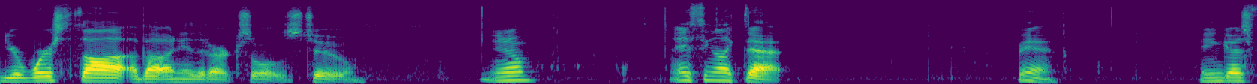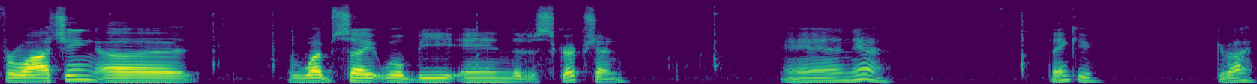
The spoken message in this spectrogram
your worst thought about any of the Dark Souls, too? You know? Anything like that. But yeah. Thank you guys for watching. Uh, the website will be in the description. And yeah. Thank you. Goodbye.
